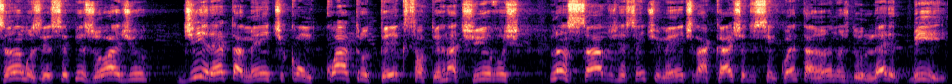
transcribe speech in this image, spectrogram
começamos esse episódio diretamente com quatro takes alternativos lançados recentemente na caixa de 50 anos do Let It Be.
